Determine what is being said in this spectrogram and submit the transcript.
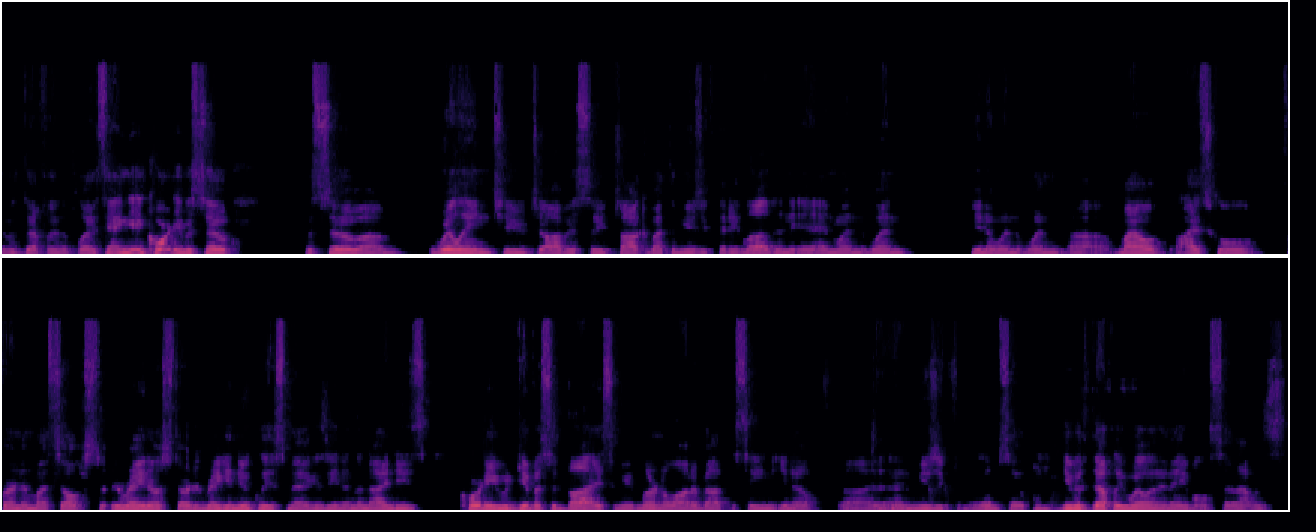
it was definitely the place. And, and Courtney was so was so um, willing to to obviously talk about the music that he loved, and and when when you know when when uh, my old high school friend and myself, Ireno started Reggae Nucleus magazine in the '90s. Courtney would give us advice, and we'd learn a lot about the scene, you know, uh, and music from him. So Mhm. he was definitely willing and able. So that was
